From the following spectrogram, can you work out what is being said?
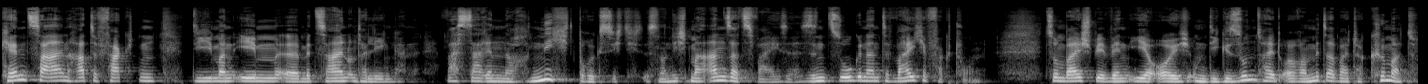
Kennzahlen, harte Fakten, die man eben äh, mit Zahlen unterlegen kann. Was darin noch nicht berücksichtigt ist, noch nicht mal ansatzweise, sind sogenannte weiche Faktoren. Zum Beispiel, wenn ihr euch um die Gesundheit eurer Mitarbeiter kümmert,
